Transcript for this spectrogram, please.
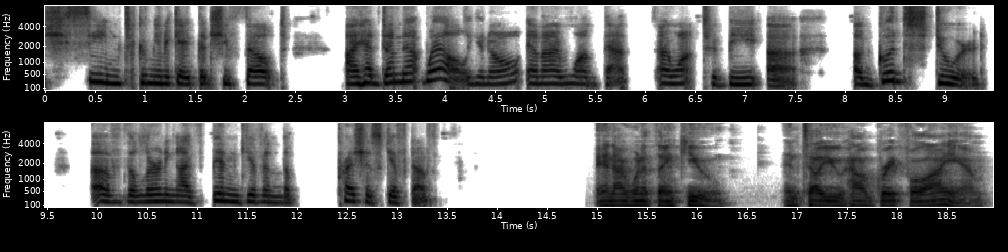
she seemed to communicate that she felt I had done that well, you know, and I want that. I want to be a, a good steward of the learning I've been given the precious gift of. And I want to thank you and tell you how grateful I am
